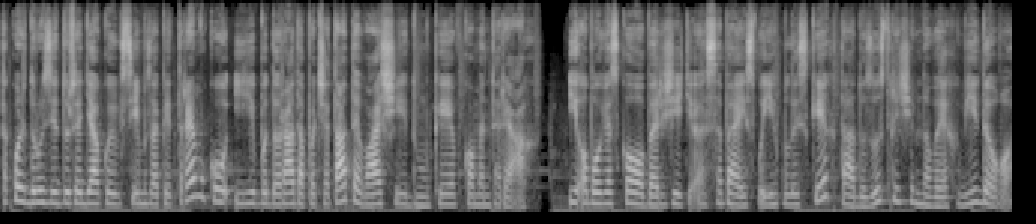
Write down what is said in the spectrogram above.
Також, друзі, дуже дякую всім за підтримку і буду рада почитати ваші думки в коментарях. І обов'язково бережіть себе і своїх близьких та до зустрічі в нових відео.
